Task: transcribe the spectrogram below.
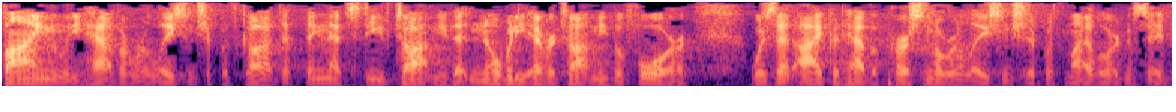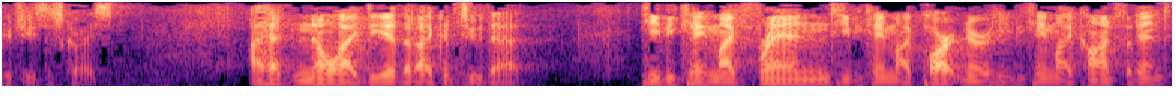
finally have a relationship with God. The thing that Steve taught me that nobody ever taught me before was that I could have a personal relationship with my Lord and Savior Jesus Christ. I had no idea that I could do that. He became my friend. He became my partner. He became my confidant.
